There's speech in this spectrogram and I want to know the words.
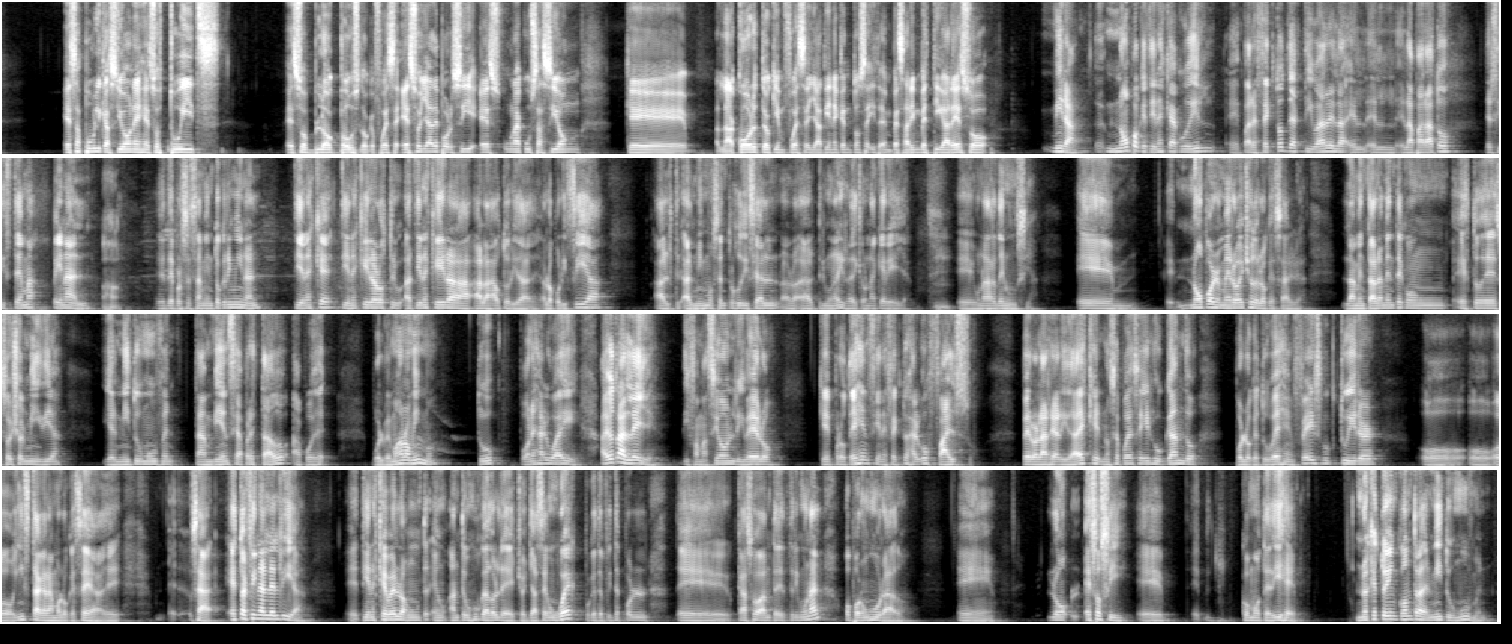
Esas publicaciones, esos tweets, esos blog posts, lo que fuese, eso ya de por sí es una acusación que la corte o quien fuese ya tiene que entonces empezar a investigar eso? Mira, no porque tienes que acudir eh, para efectos de activar el, aparato del sistema penal eh, de procesamiento criminal. Tienes que, tienes que ir, a, los tienes que ir a, las autoridades, a la policía, al, mismo centro judicial, al, tribunal y radicar una querella, eh, una denuncia. no por el mero hecho de lo que salga. Lamentablemente con esto de social media y el Me Too Movement también se ha prestado a poder, volvemos a lo mismo, tú pones algo ahí. Hay otras leyes, difamación, libelo, que protegen si en efecto es algo falso. Pero la realidad es que no se puede seguir juzgando por lo que tú ves en Facebook, Twitter o, Instagram o lo que sea. Eh, o sea, esto al final del día eh, tienes que verlo ante un jugador de hechos, ya sea un juez, porque te fuiste por eh, caso ante el tribunal, o por un jurado. Eh, eso sí, como te dije, no es que estoy en contra del Me Too Movement.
